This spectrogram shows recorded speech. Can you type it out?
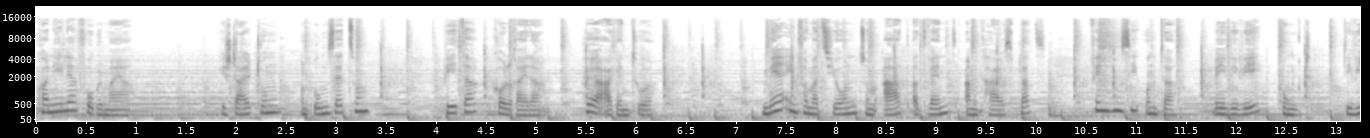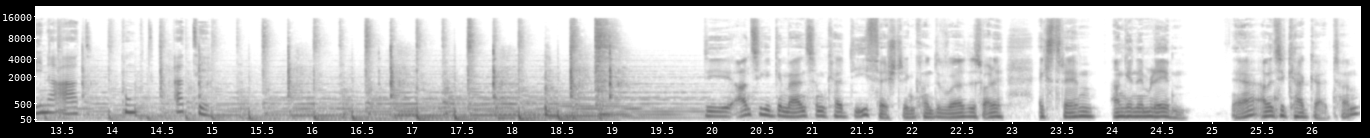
Cornelia Vogelmeier. Gestaltung und Umsetzung Peter Kollreider, Höragentur. Mehr Informationen zum Art Advent am Karlsplatz finden Sie unter www.divinaart.at. Die einzige Gemeinsamkeit, die ich feststellen konnte, war, dass alle extrem angenehm leben. Ja, aber wenn sie kein Geld haben.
